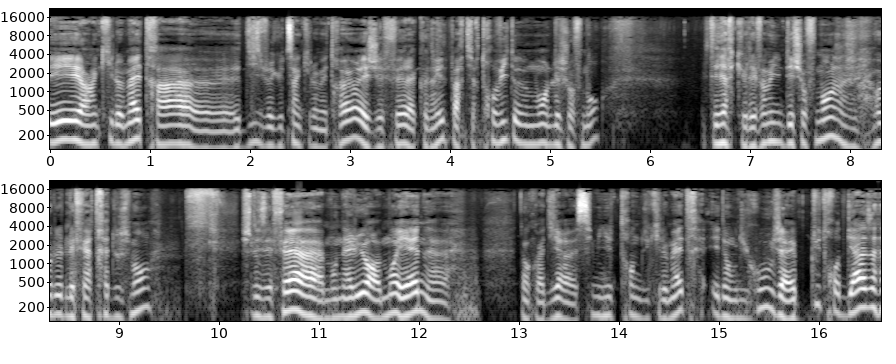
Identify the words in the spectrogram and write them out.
et 1 km à 10,5 km heure. Et j'ai fait la connerie de partir trop vite au moment de l'échauffement. C'est-à-dire que les 20 minutes d'échauffement, au lieu de les faire très doucement, je les ai fait à mon allure moyenne. Euh, donc on va dire 6 minutes 30 du kilomètre. Et donc du coup, j'avais plus trop de gaz.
